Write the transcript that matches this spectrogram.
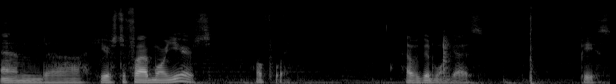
And uh, here's to five more years, hopefully. Have a good one, guys. Peace.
